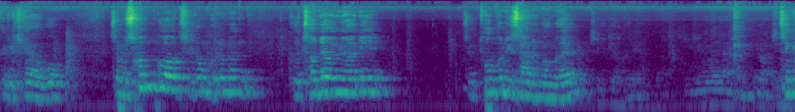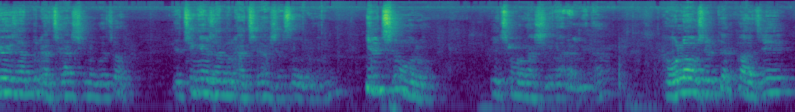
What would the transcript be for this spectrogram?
그렇게 하고 지금 선거 지금 그러면 그 전영위원이 지금 두 분이서 하는 건가요? 진경회장들 같이 가시는 거죠? 예, 진경회장들 같이 가셔서 그러면 1층으로 1층으로 가시기 바랍니다. 올라오실 때까지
